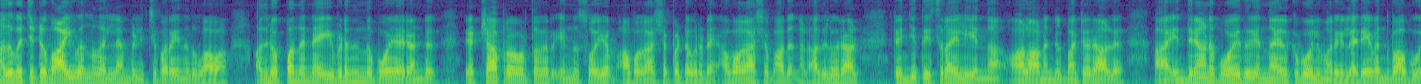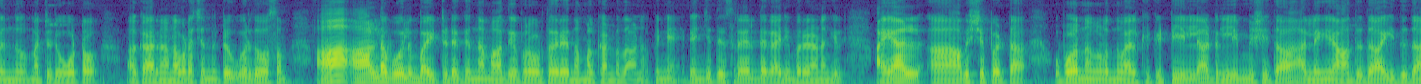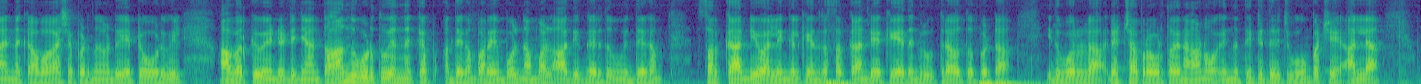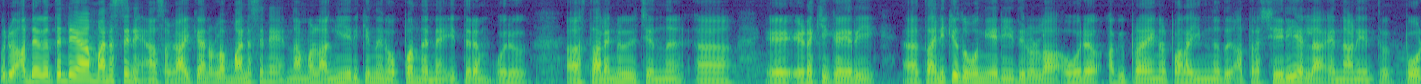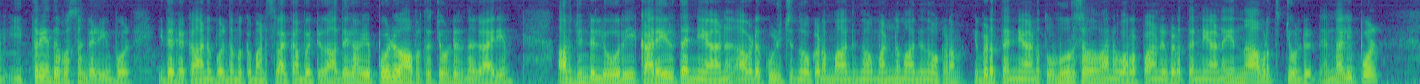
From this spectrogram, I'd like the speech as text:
അത് വെച്ചിട്ട് വായി വന്നതെല്ലാം വിളിച്ചു പറയുന്നത് വാവാം. അതിനൊപ്പം തന്നെ ഇവിടെ നിന്ന് പോയ രണ്ട് രക്ഷാപ്രവർത്തകർ എന്ന് സ്വയം അവകാശപ്പെട്ടവരുടെ അവകാശവാദങ്ങൾ. അതിലൊരാൾ രഞ്ജിത്ത് ഇസ്രായേലി എന്ന ആളാണെങ്കിൽ മറ്റൊരാൾ എന്തിനാണ് പോയത് എന്ന് അയാൾക്ക് പോലും അറിയില്ല. രേവന്ത് ബാബു എന്ന് മറ്റൊരു ഓട്ടോ കാരനാണ്. അവിടെ ചെന്നിട്ട് ഒരു ദിവസം ആ ആളുടെ പോലും ബൈറ്റ് എടുക്കുന്ന മാധ്യമപ്രവർത്തകരെ നമ്മൾ കണ്ടതാണ്. പിന്നെ രഞ്ജിത്ത് ഇസ്രായേലിന്റെ കാര്യം പറയുകയാണെങ്കിൽ അയാൾ ആവശ്യപ്പെട്ട ഉപകരണങ്ങളൊന്നും അയാൾക്ക് കിട്ടിയില്ല. ഡ്രില്ലിംഗ് മിഷിത അല്ലെങ്കിൽ അതുതാ ഇതുതാ എന്നൊക്കെ അവകാശപ്പെടുന്നതുകൊണ്ട് ഏറ്റവും ഒടുവിൽ അവർക്ക് വേണ്ടിയിട്ട് ഞാൻ താന്നു കൊടുത്തു എന്നൊക്കെ അദ്ദേഹം പറയുമ്പോൾ നമ്മൾ ആദ്യം കരുതും ഇദ്ദേഹം സർക്കാരിന്റെയോ അല്ലെങ്കിൽ കേന്ദ്ര സർക്കാരിന്റെയോ ഒക്കെ ഏതെങ്കിലും ഉത്തരവാദിത്വപ്പെട്ട ഇതുപോലുള്ള രക്ഷാപ്രവർത്തകനാണോ എന്ന് തെറ്റിദ്ധരിച്ചു പോകും. പക്ഷേ അല്ല ഒരു അദ്ദേഹത്തിന്റെ ആ മനസ്സിനെ ആ സഹായിക്കാനുള്ള മനസ്സിനെ നമ്മൾ അംഗീകരിക്കുന്നതിനൊപ്പം തന്നെ ഇത്തരം ഒരു സ്ഥലങ്ങളിൽ ചെന്ന് ഇടയ്ക്ക് കയറി തനിക്ക് തോന്നിയ രീതിയിലുള്ള ഓരോ അഭിപ്രായങ്ങൾ പറയുന്നത് അത്ര ശരിയല്ല എന്നാണ് ഇപ്പോൾ ഇത്രയും ദിവസം കഴിയുമ്പോൾ ഇതൊക്കെ കാണുമ്പോൾ നമുക്ക് മനസ്സിലാക്കാൻ പറ്റുക. അദ്ദേഹം എപ്പോഴും ആവർത്തിച്ചുകൊണ്ടിരുന്ന കാര്യം അർജുന്റെ ലോറി കരയിൽ തന്നെയാണ്. അവിടെ കുഴിച്ചു നോക്കണം മാന്തി നോ മണ്ണ് മാന്തി നോക്കണം. ഇവിടെ തന്നെയാണ്. തൊണ്ണൂറ് ശതമാനം ഉറപ്പാണ് ഇവിടെ തന്നെയാണ് എന്ന് ആവർത്തിച്ചുകൊണ്ടിരുന്നത്. എന്നാൽ ഇപ്പോൾ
